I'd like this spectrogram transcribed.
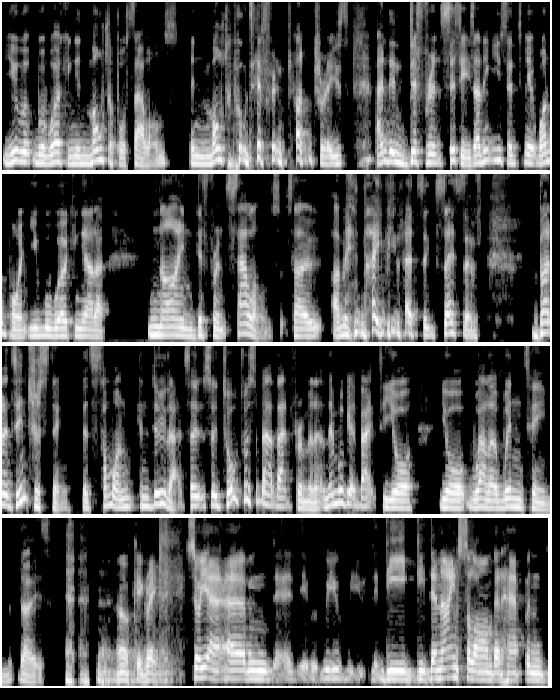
you were working in multiple salons in multiple different countries and in different cities. I think you said to me at one point you were working out of nine different salons. So I mean, maybe that's excessive, but it's interesting that someone can do that. So so talk to us about that for a minute, and then we'll get back to your your Wella WIN team days? okay, great. So yeah, um, we, we, the, the the nine salon that happened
